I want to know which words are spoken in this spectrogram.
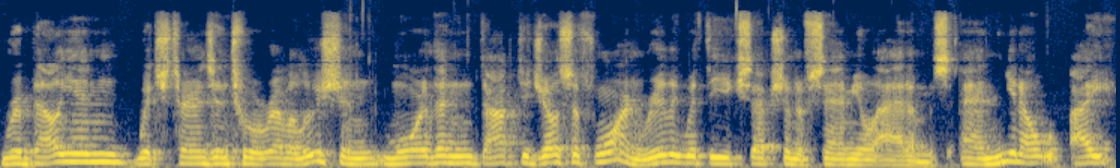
rebellion, which turns into a revolution, more than Dr. Joseph Warren, really, with the exception of Samuel Adams. And, you know, I.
